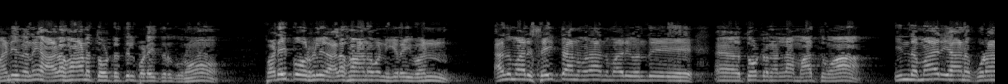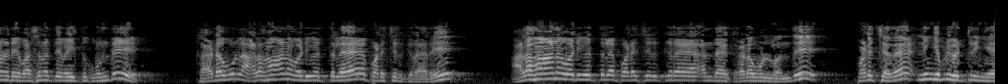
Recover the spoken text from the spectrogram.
மனிதனை அழகான தோட்டத்தில் படைத்திருக்கிறோம். படைப்பவர்களில் அழகானவன் இறைவன். அது மாதிரி சைத்தான் அந்த மாதிரி வந்து தோற்றங்கள்லாம் மாத்துவான். இந்த மாதிரியான குரானுடைய வசனத்தை வைத்துக்கொண்டு கடவுள் அழகான வடிவத்தில் படைச்சிருக்கிறாரு. அழகான வடிவத்தில் படைச்சிருக்கிற அந்த கடவுள் வந்து படைச்சதை நீங்க எப்படி வெட்டுறீங்க?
